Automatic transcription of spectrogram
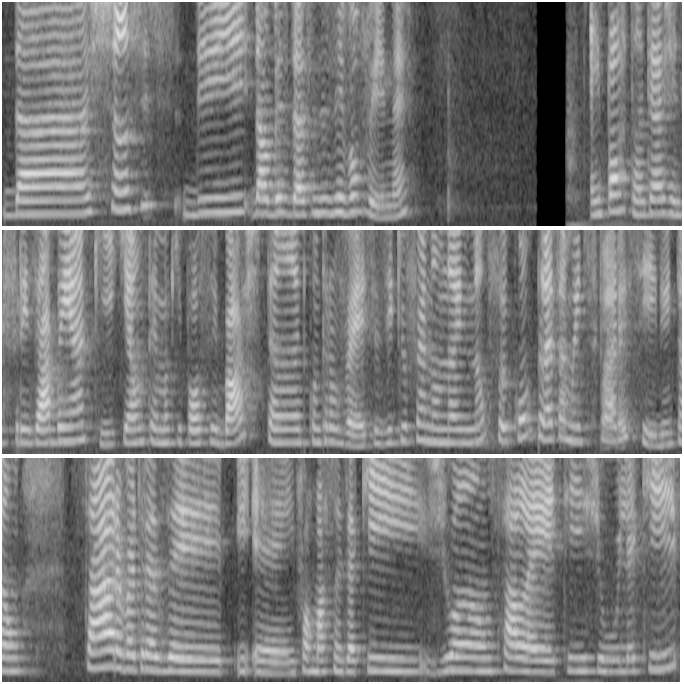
das chances de, da obesidade se desenvolver, né? É importante a gente frisar bem aqui que é um tema que possui bastante controvérsias e que o fenômeno ainda não foi completamente esclarecido. Então, Sara vai trazer é, informações aqui, João, Salete, Júlia aqui,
